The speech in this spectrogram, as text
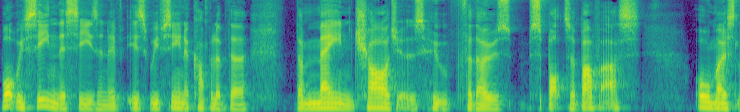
what we've seen this season is, we've seen a couple of the the main chargers who for those spots above us almost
